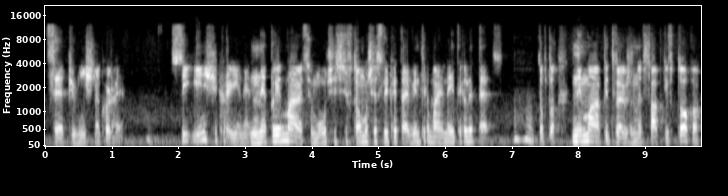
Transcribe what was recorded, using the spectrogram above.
це Північна Корея. Всі інші країни не приймають цьому участі, в тому числі Китай. Він тримає нейтралітет. Тобто нема підтверджених фактів того,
